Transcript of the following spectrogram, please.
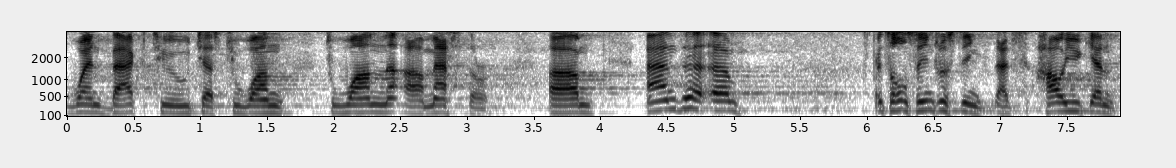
went back to just to one, to one uh, master. Um, and uh, um, it's also interesting that's how you can,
